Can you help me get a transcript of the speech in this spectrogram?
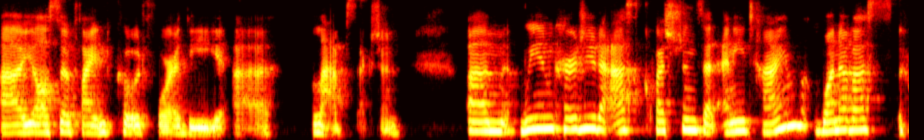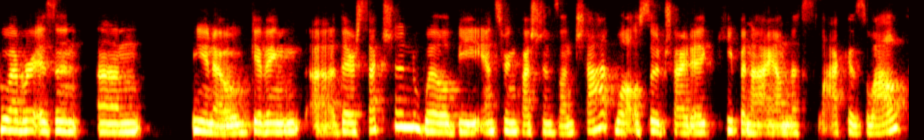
Uh, you'll also find code for the uh, lab section. Um, we encourage you to ask questions at any time. One of us, whoever isn't, um, you know, giving uh, their section will be answering questions on chat. We'll also try to keep an eye on the Slack as well.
